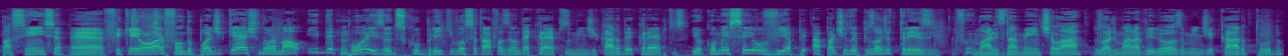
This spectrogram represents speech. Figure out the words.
paciência. É, fiquei órfão do podcast normal. E depois eu descobri que você tava fazendo Decréptos. Me indicaram Decréptos. E eu comecei a ouvir a, a partir do episódio 13. Foi Males da Mente lá. Episódio maravilhoso, me indicaram tudo.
